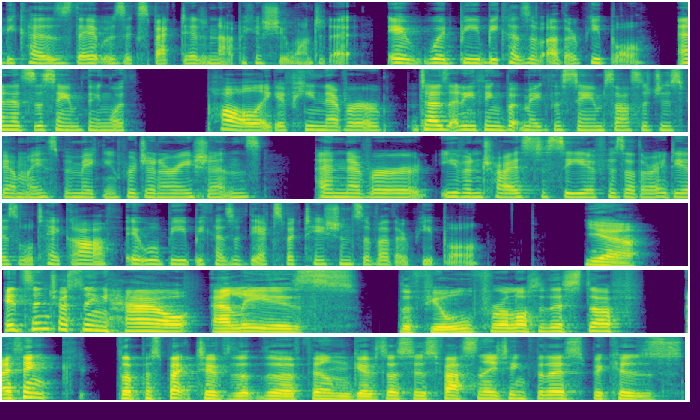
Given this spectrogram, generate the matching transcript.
because it was expected and not because she wanted it. It would be because of other people. And it's the same thing with Paul. Like, if he never does anything but make the same sausage his family has been making for generations and never even tries to see if his other ideas will take off, it will be because of the expectations of other people. Yeah. It's interesting how Ellie is the fuel for a lot of this stuff. I think the perspective that the film gives us is fascinating for this because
